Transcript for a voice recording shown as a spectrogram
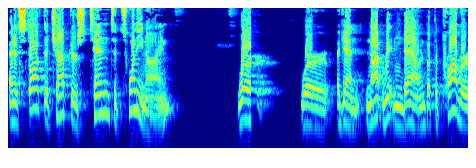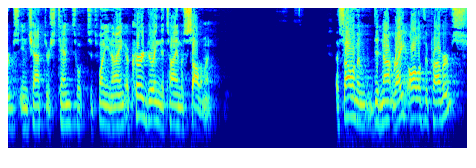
And it's thought that chapters 10 to 29 were were, again, not written down, but the Proverbs in chapters 10 to 29 occurred during the time of Solomon. Uh, Solomon did not write all of the Proverbs.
